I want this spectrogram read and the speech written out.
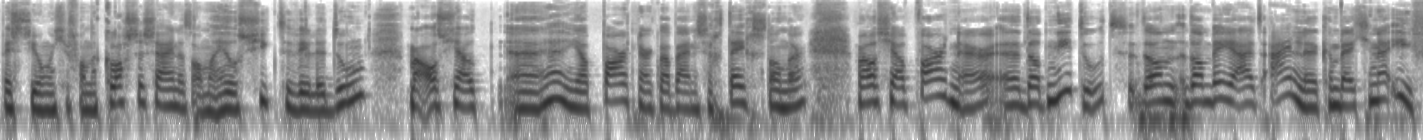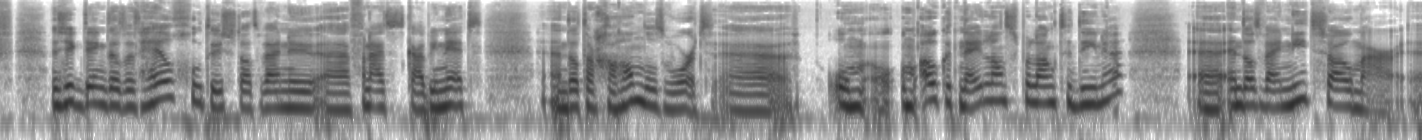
beste jongetje van de klas te zijn. Dat allemaal heel chic te willen doen. Maar als jouw, uh, jouw partner, ik wou bijna zeggen tegenstander, maar als jouw partner uh, dat niet doet, dan, dan ben je uiteindelijk een beetje naïef. Dus ik denk dat het heel goed is dat wij nu uh, vanuit het kabinet en dat er gehandeld wordt om, om ook het Nederlands belang te dienen. Uh, en dat wij niet zomaar uh,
